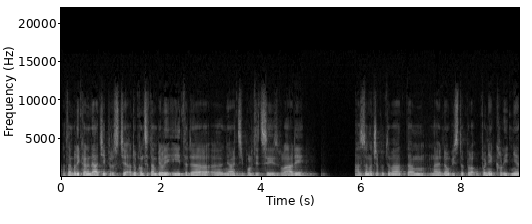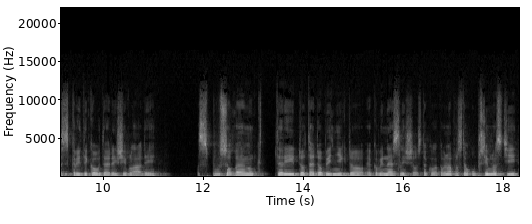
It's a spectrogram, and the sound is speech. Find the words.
a tam byli kandidáti prostě a dokonce tam byli i teda e, nějací politici z vlády. A Zona Čaputová tam najednou vystoupila úplně klidně s kritikou tehdejší vlády způsobem, který do té doby nikdo jakoby neslyšel. S takovou jakoby naprostou upřímností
